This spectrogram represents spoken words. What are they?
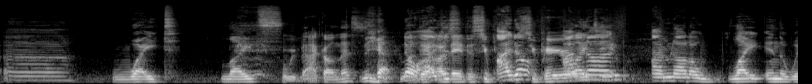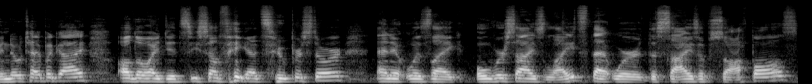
Uh, White lights. are we back on this? Yeah, no, Are they, I are they the super, I don't, superior I'm light not, to you? I'm not a light in the window type of guy. Although I did see something at Superstore, and it was like oversized lights that were the size of softballs,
